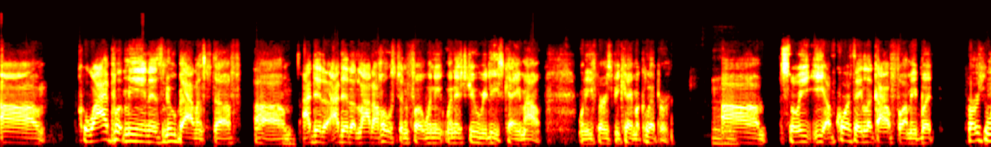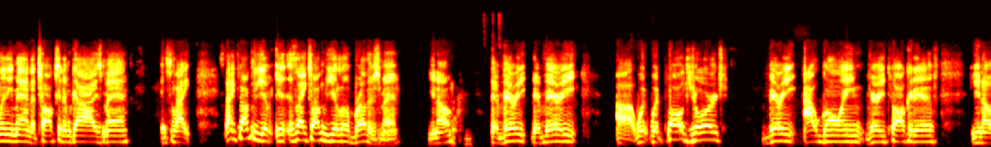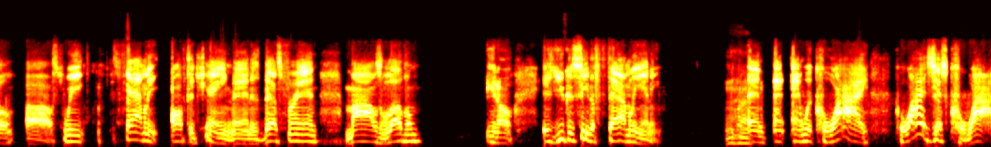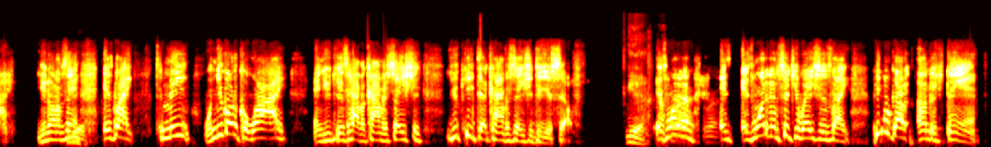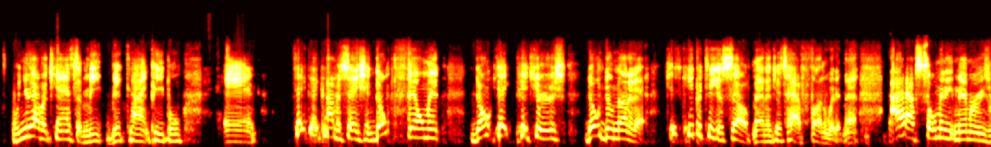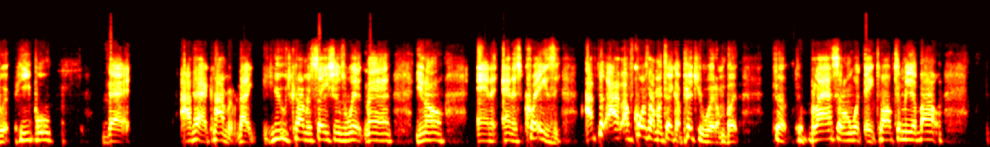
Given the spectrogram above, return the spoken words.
Um, Kawhi put me in his New Balance stuff. Um, I did a, I did a lot of hosting for when he when his shoe release came out when he first became a Clipper. Mm-hmm. Um, so he, he, of course, they look out for me. But personally, man, to talk to them guys, man, it's like it's like talking to your it's like talking to your little brothers, man. You know, mm-hmm. they're very they're very uh, with with Paul George, very outgoing, very talkative. You know, uh, sweet. His family off the chain, man. His best friend, Miles, love him. You know, is you can see the family in him. Mm-hmm. And, and and with Kawhi, Kawhi is just Kawhi. You know what I'm saying? Yeah. It's like to me, when you go to Kawhi and you just have a conversation, you keep that conversation to yourself. Yeah. It's one right, of them right. it's, it's one of them situations like people gotta understand when you have a chance to meet big time people and take that conversation. Don't film it. Don't take pictures. Don't do none of that. Just keep it to yourself, man, and just have fun with it, man. I have so many memories with people that I've had con- like huge conversations with, man. You know, and and it's crazy. I, I of course I'm gonna take a picture with them, but to to blast it on what they talk to me about,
